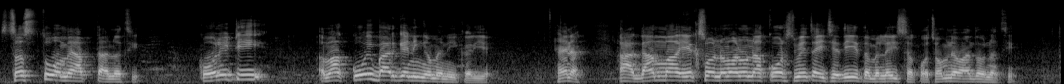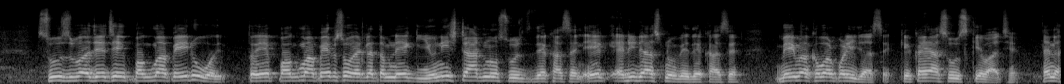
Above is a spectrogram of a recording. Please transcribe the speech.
સસ્તું અમે આપતા નથી. ક્વોલિટી આમાં કોઈ બાર્ગેનિંગ અમે નહીં કરીએ. હે ને? હા, ગામમાં એકસો નવ્વાણુંના કોર્સ વેચાય છે, તે તમે લઈ શકો છો, અમને વાંધો નથી. શૂઝ જે છે એ પગમાં પહેર્યું હોય, તો એ પગમાં પહેરશો એટલે તમને એક યુનિસ્ટારનું શૂઝ દેખાશે ને એક એડિડાસનું બે દેખાશે. બેમાં ખબર પડી જશે કે કયા શૂઝ કેવા છે, હે ને?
